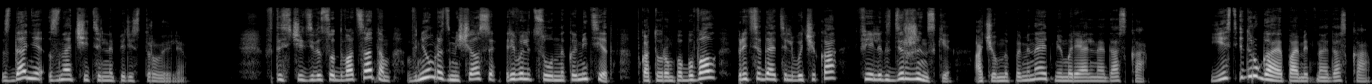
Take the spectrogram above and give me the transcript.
здание значительно перестроили. В 1920-м в нем размещался революционный комитет, в котором побывал председатель ВЧК Феликс Дзержинский, о чем напоминает мемориальная доска. Есть и другая памятная доска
